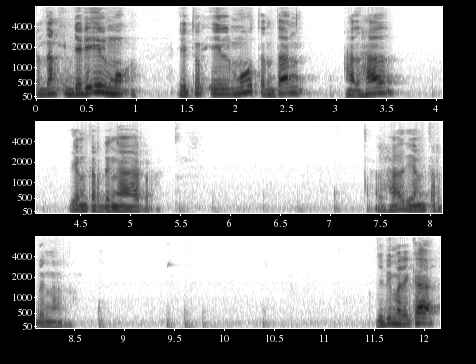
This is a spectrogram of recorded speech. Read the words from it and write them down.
Tentang menjadi ilmu, itu ilmu tentang hal-hal yang terdengar. Hal-hal yang terdengar. Jadi mereka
